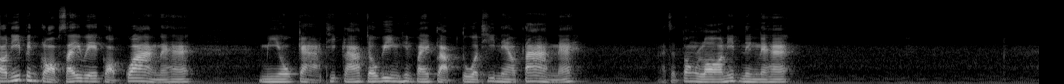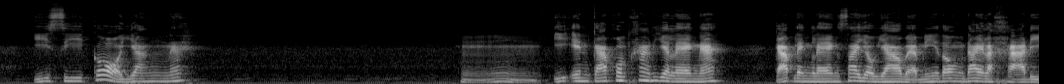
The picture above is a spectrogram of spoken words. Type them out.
ตอนนี้เป็นกรอบไซด์เวย์กรอบกว้างนะฮะ มีโอกาสที่กราฟจะวิ่งขึ้นไปกลับตัวที่แนวต้านนะ อาจจะต้องรอนิดนึงนะฮะ EC ก็ยังนะ EN กราฟค่อนข้างที่จะแรงนะ กราฟแรงๆไส้ยาวๆ แบบนี้ต้องได้ราคาดี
